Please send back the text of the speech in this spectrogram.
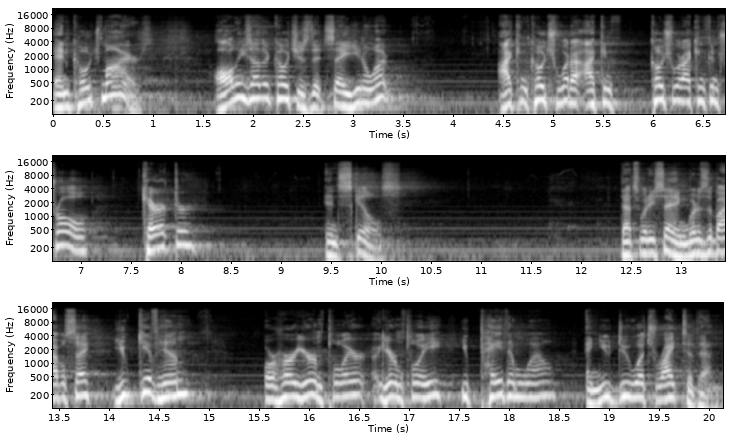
and Coach Myers. All these other coaches that say, you know what? I can coach what I, I can coach what I can control, character and skills. That's what he's saying. What does the Bible say? You give him or her, your employer, your employee, you pay them well and you do what's right to them.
